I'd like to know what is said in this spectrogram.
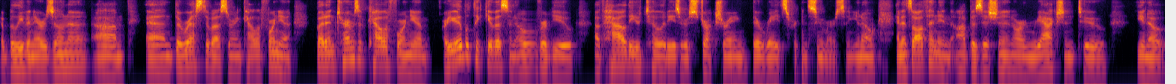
I believe, in Arizona, um, and the rest of us are in California. But in terms of California, are you able to give us an overview of how the utilities are structuring their rates for consumers? And, you know, and it's often in opposition or in reaction to you know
